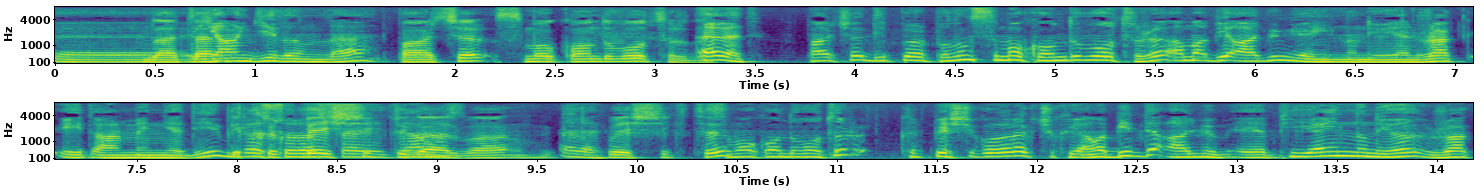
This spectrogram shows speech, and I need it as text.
e, Zaten- Ian Gillan'la Parça Smoke on the Water'dı. Evet. Parça Deep Purple'ın Smoke on the Water'ı ama bir albüm yayınlanıyor yani Rock Aid Armenia diye. Bir Biraz sonra 45'likti sayacağımız- galiba. Evet. 45'likti. Smoke on the Water 45'lik olarak çıkıyor ama bir de albüm EP yayınlanıyor Rock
